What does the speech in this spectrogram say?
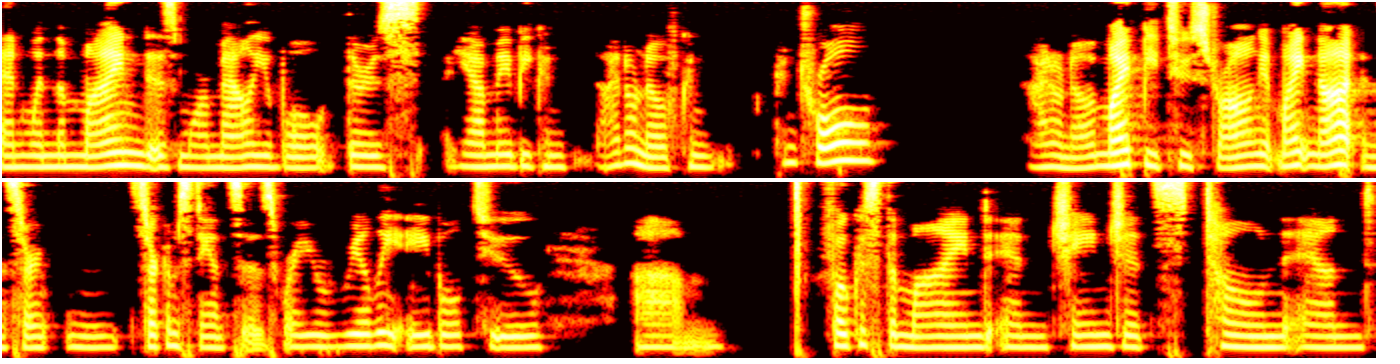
And when the mind is more malleable, there's, yeah, maybe, con- I don't know if con- control, I don't know, it might be too strong. It might not in certain circumstances where you're really able to, um, focus the mind and change its tone and,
